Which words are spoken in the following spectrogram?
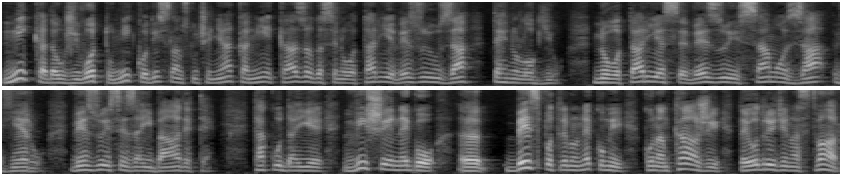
Nikada u životu niko od islamskih učenjaka nije kazao da se novotarije vezuju za tehnologiju. Novotarija se vezuje samo za vjeru, vezuje se za ibadete. Tako da je više nego e, bespotrebno nekome ko nam kaže da je određena stvar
